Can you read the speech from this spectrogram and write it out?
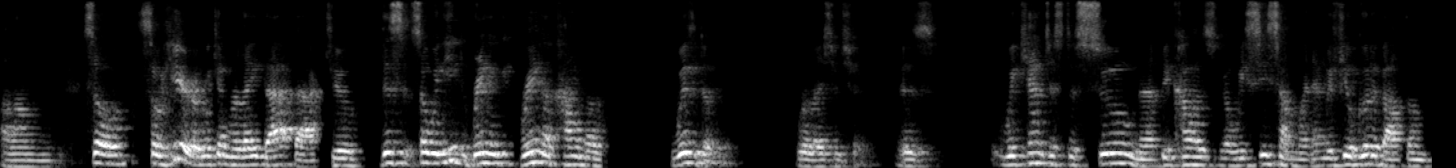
um so so here we can relate that back to this so we need to bring bring a kind of wisdom relationship is we can't just assume that because you know we see someone and we feel good about them,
